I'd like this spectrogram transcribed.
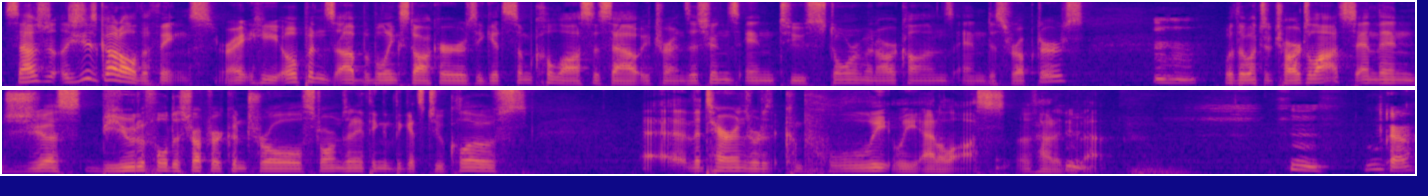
Sal's ju- he just got all the things right. He opens up Blink Stalkers. He gets some Colossus out. He transitions into Storm and Archons and Disruptors with a bunch of Chargelots, and then just beautiful Disruptor control. Storms anything that gets too close. Uh, the Terrans were just completely at a loss of how to do that. Hmm. Okay.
